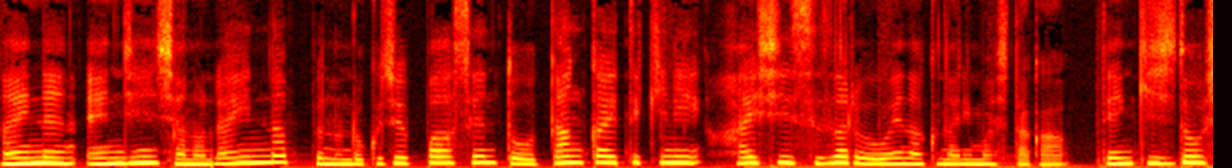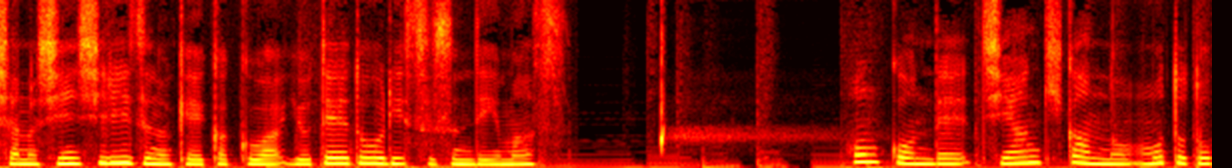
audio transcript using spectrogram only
来年エンジン車のラインナップの60%を段階的に廃止せざるを得なくなりましたが電気自動車の新シリーズの計画は予定通り進んでいます。香港で治安機関の元トッ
